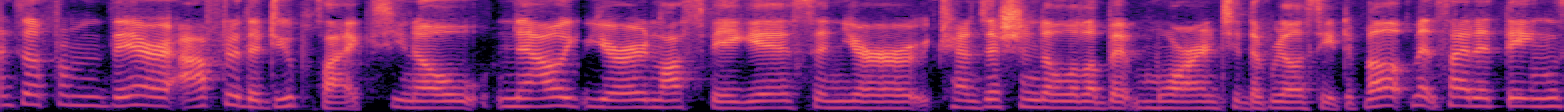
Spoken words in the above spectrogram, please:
And so from there, after the duplex, you know, now you're in Las Vegas and you're transitioned a little bit more into the real estate development side of things.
